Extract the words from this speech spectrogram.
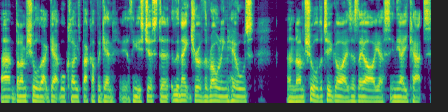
Um, but I'm sure that gap will close back up again. I think it's just uh, the nature of the rolling hills. And I'm sure the two guys, as they are, yes, in the A Cat,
